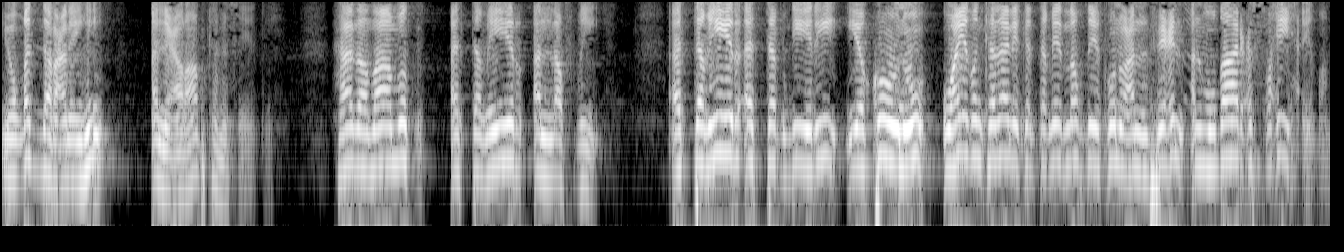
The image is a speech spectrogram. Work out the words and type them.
يقدر عليه الإعراب كما سيأتي. هذا ضابط التغيير اللفظي. التغيير التقديري يكون وأيضا كذلك التغيير اللفظي يكون عن الفعل المضارع الصحيح أيضا.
